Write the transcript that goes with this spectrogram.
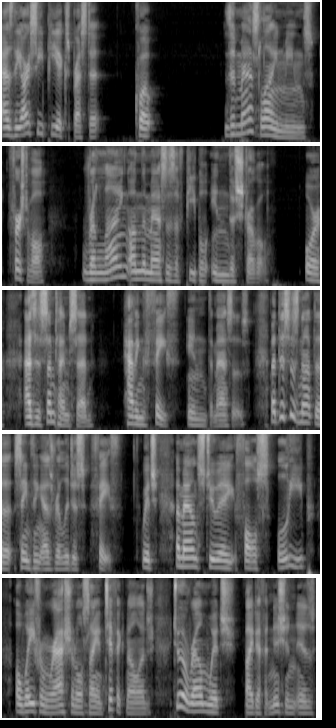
As the RCP expressed it, quote, the mass line means, first of all, relying on the masses of people in the struggle, or, as is sometimes said, having faith in the masses. But this is not the same thing as religious faith, which amounts to a false leap away from rational scientific knowledge to a realm which, by definition, is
